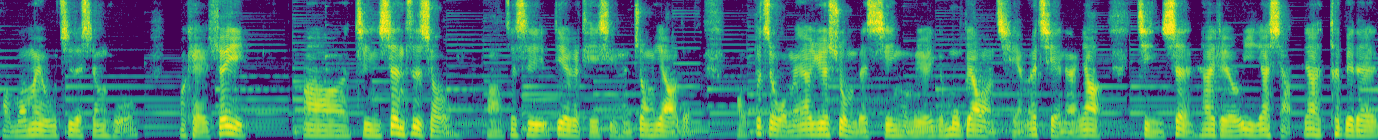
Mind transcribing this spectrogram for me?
啊蒙昧无知的生活。OK，所以啊谨慎自守。啊，这是第二个提醒，很重要的哦。不止我们要约束我们的心，我们有一个目标往前，而且呢，要谨慎，要留意，要小，要特别的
